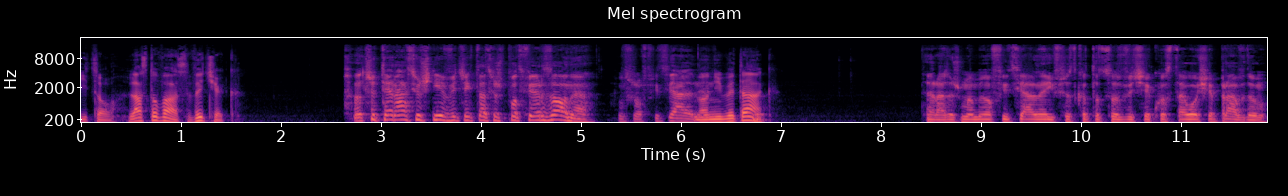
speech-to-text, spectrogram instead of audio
I co? Last of Us, wyciek. Znaczy teraz już nie wyciek, teraz już potwierdzone. Już oficjalne. No niby tak. Teraz już mamy oficjalne i wszystko to, co wyciekło, stało się prawdą.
